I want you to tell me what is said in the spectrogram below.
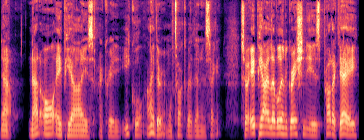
Now, not all APIs are created equal either, and we'll talk about that in a second. So API level integration is product A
